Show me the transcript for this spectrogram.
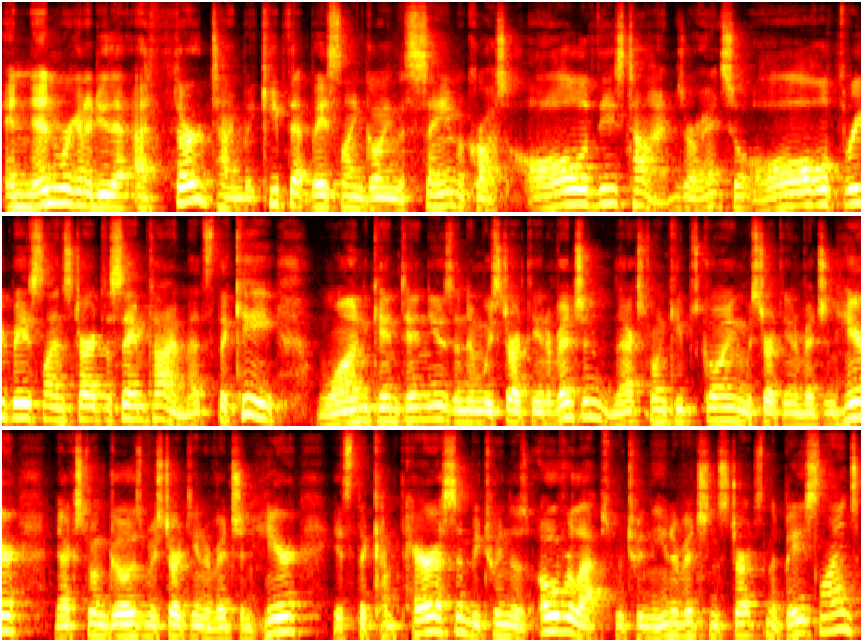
And then we're gonna do that a third time, but keep that baseline going the same across all of these times, all right? So all three baselines start at the same time. That's the key. One continues, and then we start the intervention. The next one keeps going. We start the intervention here. Next one goes, and we start the intervention here. It's the comparison between those overlaps between the intervention starts and the baselines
